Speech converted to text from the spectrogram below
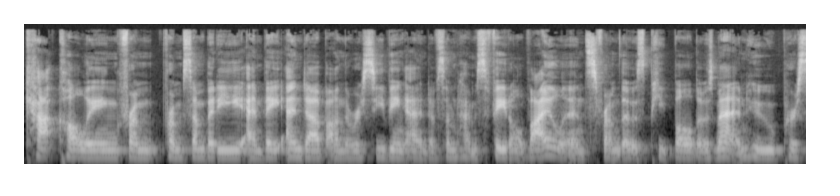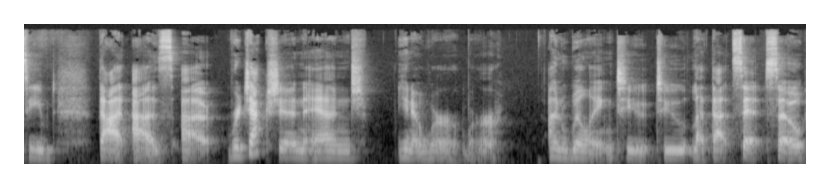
catcalling from from somebody and they end up on the receiving end of sometimes fatal violence from those people those men who perceived that as uh, rejection and you know were were unwilling to to let that sit. So,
